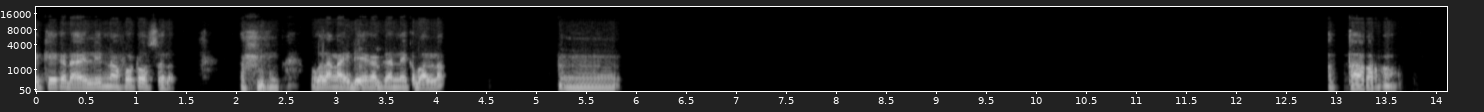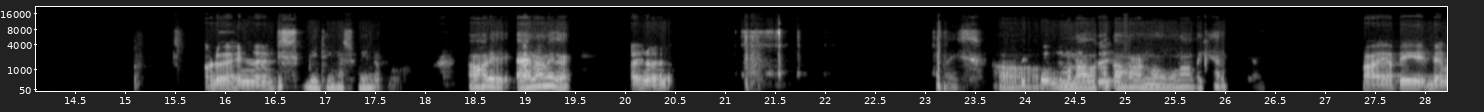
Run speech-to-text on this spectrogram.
එක එක ඩයිල්ලින්න ෆොටෝස්සල ඔගලන් අයිඩිය එකක් ගන්න එක බල්ල. අත්තාවම අඩු එන්න. මීටිං හස්මින්න ආහරි ඇනනේ දැ මොනාව කතා කරන්න මොනාද කියන්න? ආය අපි දැන්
